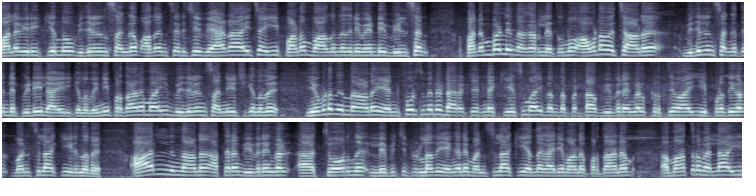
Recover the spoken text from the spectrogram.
വലവിരിക്കുന്നു വിജിലൻസ് സംഘം. അതനുസരിച്ച് വ്യാഴാഴ്ച ഈ പണം വാങ്ങുന്നതിന് വേണ്ടി വിൽസൺ പനമ്പള്ളി നഗറിലെത്തുന്നു. അവിടെ വെച്ചാണ് വിജിലൻസ് സംഘത്തിന്റെ പിടിയിലായിരിക്കുന്നത്. ഇനി പ്രധാനമായും വിജിലൻസ് അന്വേഷിക്കുന്നത് എവിടെ നിന്നാണ് എൻഫോഴ്സ്മെന്റ് ഡയറക്ടറേറ്റിന്റെ കേസുമായി ബന്ധപ്പെട്ട വിവരങ്ങൾ കൃത്യമായി ഈ പ്രതികൾ മനസ്സിലാക്കിയിരുന്നത്. ആരിൽ നിന്നാണ് അത്തരം വിവരങ്ങൾ ചോർന്ന് ലഭിച്ചിട്ടുള്ളത്. എങ്ങനെ മനസ്സിലാക്കി എന്ന കാര്യമാണ് പ്രധാനം. മാത്രമല്ല ഈ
